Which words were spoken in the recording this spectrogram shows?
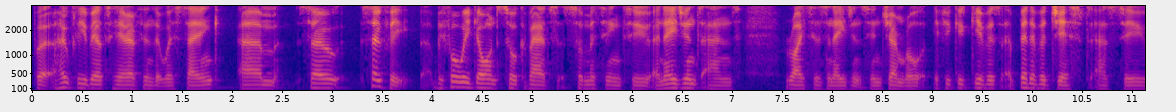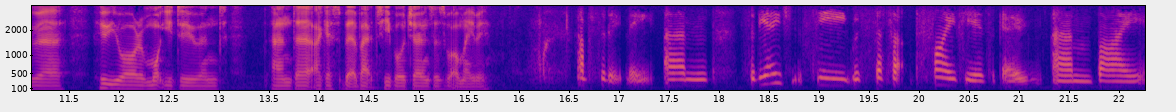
but hopefully, you'll be able to hear everything that we're saying. Um, so, Sophie, before we go on to talk about submitting to an agent and writers and agents in general, if you could give us a bit of a gist as to uh, who you are and what you do and and uh, I guess a bit about Tibor Jones as well, maybe. Absolutely. Um, so the agency was set up five years ago um, by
